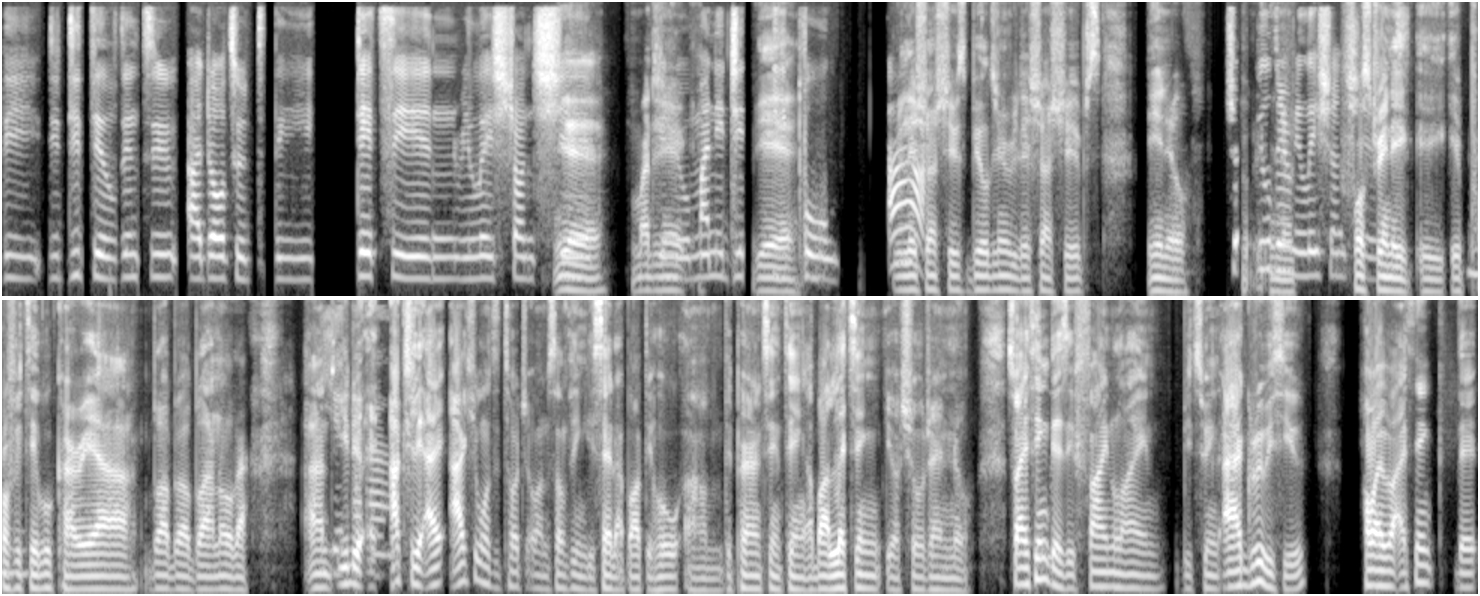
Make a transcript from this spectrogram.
the the details, into adulthood, the dating, relationship, Yeah. You know, managing yeah. people, ah, relationships, building relationships, you know, tr- you building know, relationships. fostering a, a, a Mm. profitable career, blah blah blah, and all that. And you know, actually, I I actually want to touch on something you said about the whole um the parenting thing about letting your children know. So I think there's a fine line between. I agree with you. However, I think that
